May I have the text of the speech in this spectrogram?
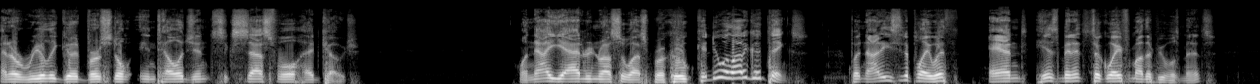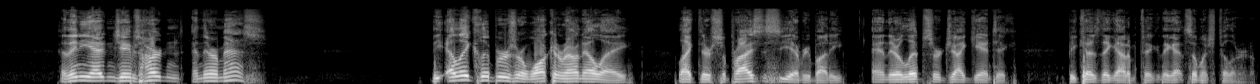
and a really good, versatile, intelligent, successful head coach. Well, now you add in Russell Westbrook, who can do a lot of good things, but not easy to play with, and his minutes took away from other people's minutes. And then you add in James Harden, and they're a mess. The LA Clippers are walking around LA like they're surprised to see everybody, and their lips are gigantic because they got them. They got so much filler in them.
